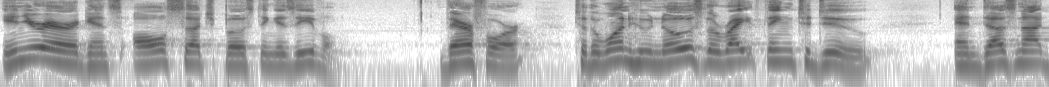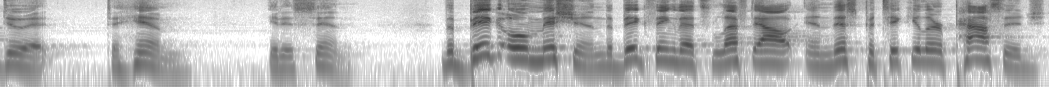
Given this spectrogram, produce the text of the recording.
in your arrogance, all such boasting is evil. Therefore, to the one who knows the right thing to do and does not do it, to him it is sin. The big omission, the big thing that's left out in this particular passage,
